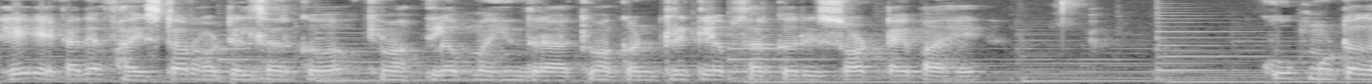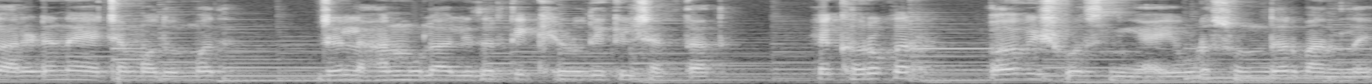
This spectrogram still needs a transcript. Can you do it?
हे एखाद्या फाईव्ह स्टार हॉटेलसारखं किंवा क्लब महिंद्रा किंवा कंट्री क्लबसारखं रिसॉर्ट टाईप आहे. खूप मोठं गार्डन आहे याच्या मधोमध जे लहान मुलं आली तर ती खेळू देखील शकतात. हे खरोखर अविश्वसनीय आहे एवढं सुंदर बांधलंय.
